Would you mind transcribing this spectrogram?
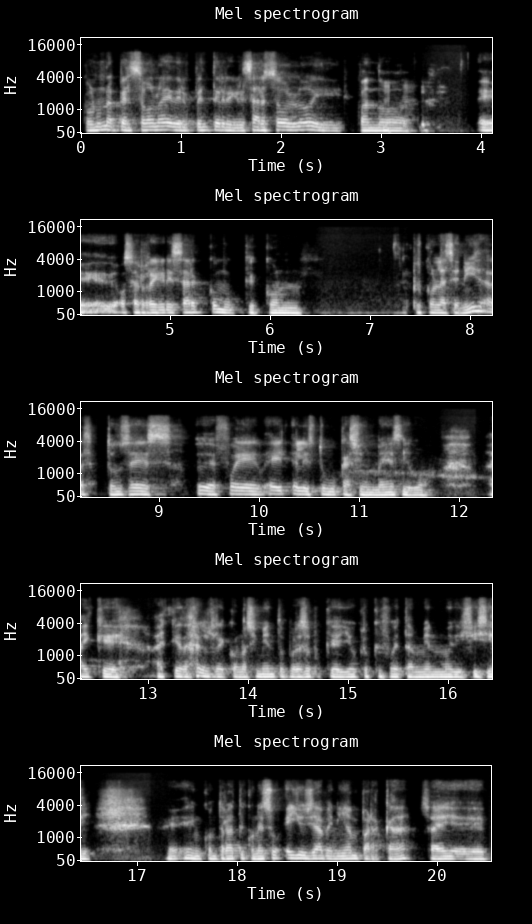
con una persona y de repente regresar solo y cuando, eh, o sea, regresar como que con pues con las cenizas. Entonces eh, fue, él, estuvo casi un mes, digo, hay que, hay que dar el reconocimiento por eso, porque yo creo que fue también muy difícil eh, encontrarte con eso. Ellos ya venían para acá, o sea, eh,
